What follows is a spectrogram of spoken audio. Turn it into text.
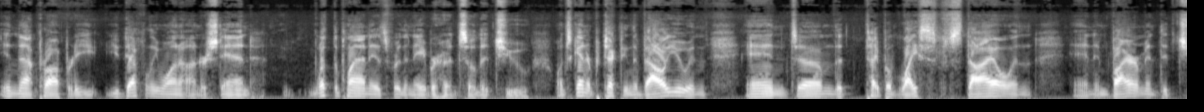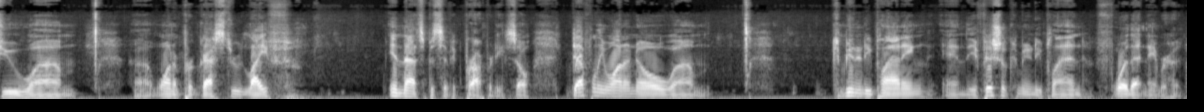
in that property. You definitely want to understand what the plan is for the neighborhood so that you once again are protecting the value and and um, the type of lifestyle and and environment that you um, uh, want to progress through life in that specific property. So definitely want to know um, community planning and the official community plan for that neighborhood.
